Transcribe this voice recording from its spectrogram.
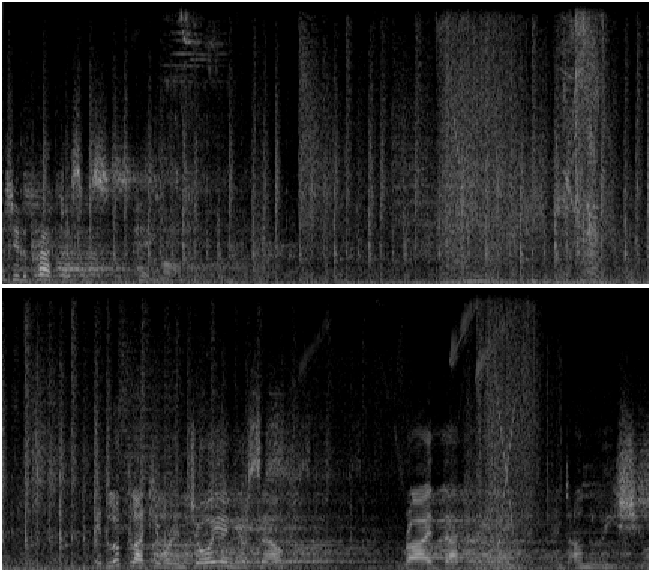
I see the practice is paying off. It looked like you were enjoying yourself. Ride that feeling and unleash your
